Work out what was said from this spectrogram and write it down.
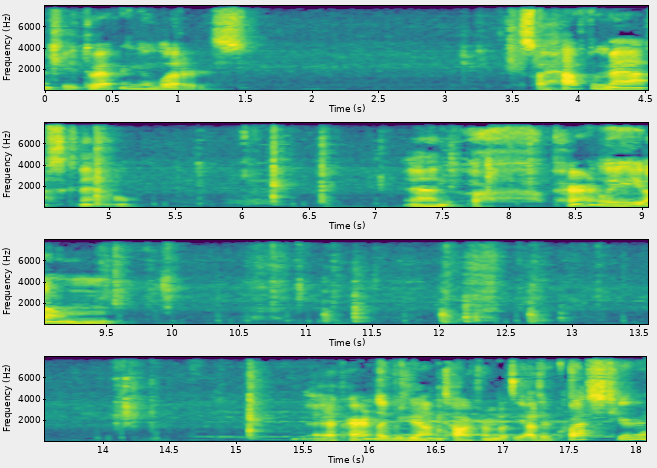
Okay, do I have any new letters? So I have the mask now. And uh, apparently, um. Apparently, we don't talk to him about the other quest here.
